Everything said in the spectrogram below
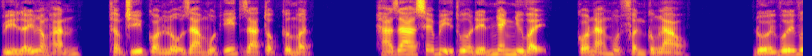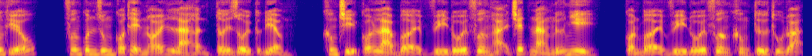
vì lấy lòng hắn, thậm chí còn lộ ra một ít gia tộc cơ mật. Hà gia sẽ bị thua đến nhanh như vậy, có nàng một phần công lao. Đối với Vương Khiếu, Phương Quân Dung có thể nói là hận tới rồi cực điểm, không chỉ có là bởi vì đối phương hại chết nàng nữ nhi, còn bởi vì đối phương không từ thủ đoạn.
